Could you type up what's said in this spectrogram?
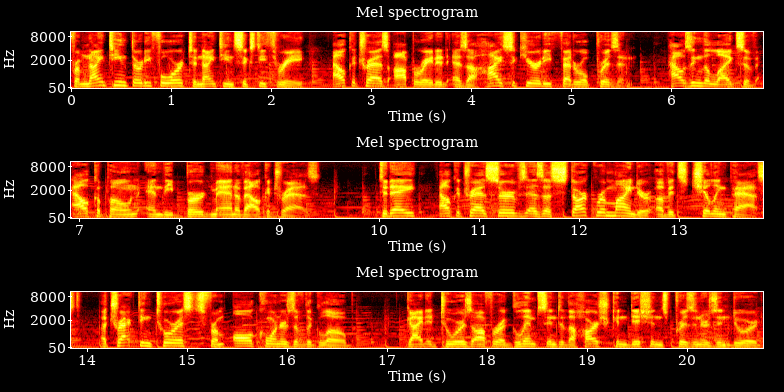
From 1934 to 1963, Alcatraz operated as a high-security federal prison, housing the likes of Al Capone and the Birdman of Alcatraz. Today, Alcatraz serves as a stark reminder of its chilling past, attracting tourists from all corners of the globe. Guided tours offer a glimpse into the harsh conditions prisoners endured,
